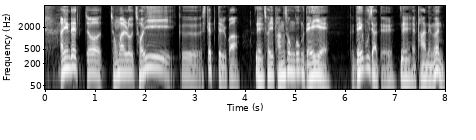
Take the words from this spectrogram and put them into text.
아니 근데 저 정말로 저희 그 스탭들과 네, 저희 방송국 내의 그 내부자들 네. 의 반응은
